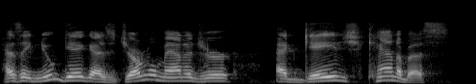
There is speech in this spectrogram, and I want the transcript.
has a new gig as general manager at Gage Cannabis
